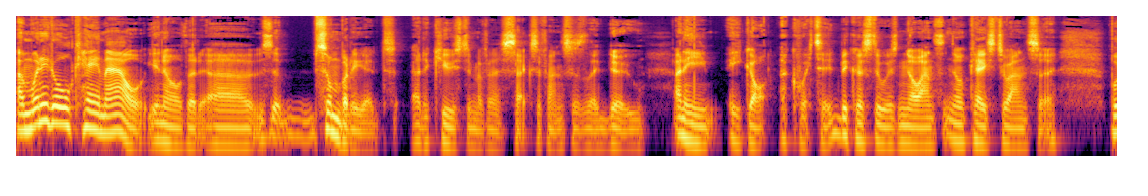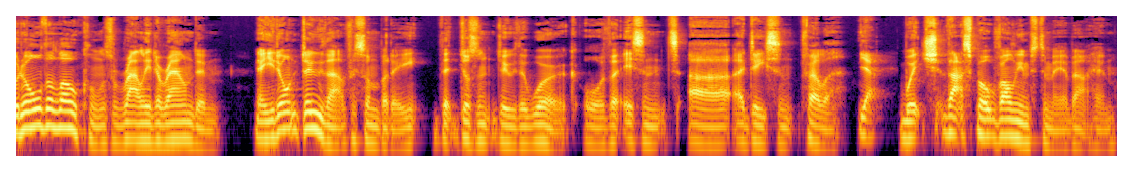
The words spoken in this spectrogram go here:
And when it all came out, you know, that uh, somebody had, had accused him of a sex offence, as they do, and he, he got acquitted because there was no answer, no case to answer. But all the locals rallied around him. Now, you don't do that for somebody that doesn't do the work or that isn't uh, a decent fella. yeah. Which that spoke volumes to me about him.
